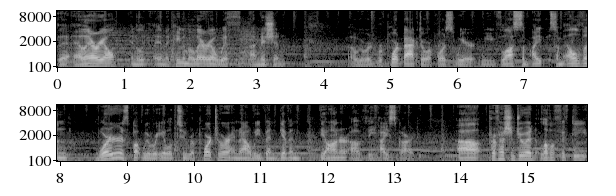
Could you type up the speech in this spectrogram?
the Elariel in, in the Kingdom of Elariel with a mission. Uh, we would report back to her. Of course, we're we've lost some some Elven warriors, but we were able to report to her, and now we've been given the honor of the Ice Guard. Uh, Profession Druid, level 50,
